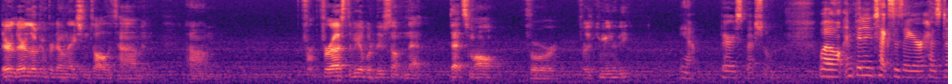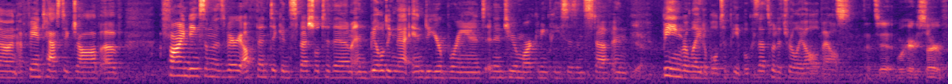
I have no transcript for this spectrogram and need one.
they're they're looking for donations all the time, and um, for for us to be able to do something that that small for for the community, Yeah, very special. Well, Infinity Texas Air has done a fantastic job of finding something that's very authentic and special to them and building that into your brand and into your marketing pieces and stuff and Yeah. being relatable to people because that's what it's really all about. That's it. We're here to serve.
